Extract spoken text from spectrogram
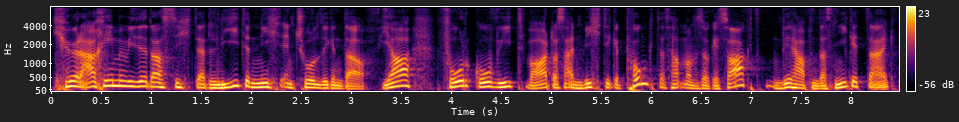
Ich höre auch immer wieder, dass sich der Leader nicht entschuldigen darf. Ja, vor Covid war das ein wichtiger Punkt, das hat man so gesagt. Wir haben das nie gezeigt.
